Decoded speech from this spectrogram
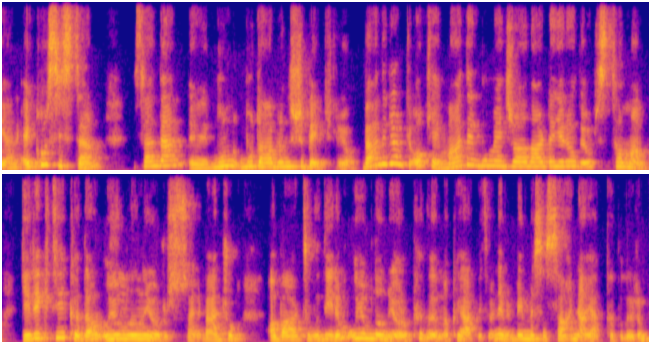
yani ekosistem senden e, bu, bu davranışı bekliyor. Ben de diyorum ki okey madem bu mecralarda yer alıyoruz tamam gerektiği kadar uyumlanıyoruz. Hani ben çok abartılı değilim uyumlanıyorum kılığıma kıyafetime ne bileyim benim mesela sahne ayakkabılarım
